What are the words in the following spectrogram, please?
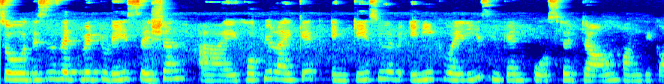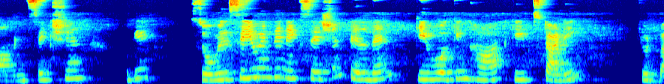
so this is it with today's session. I hope you like it. In case you have any queries, you can post it down on the comment section. Okay. So we'll see you in the next session. Till then, keep working hard, keep studying. Goodbye.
